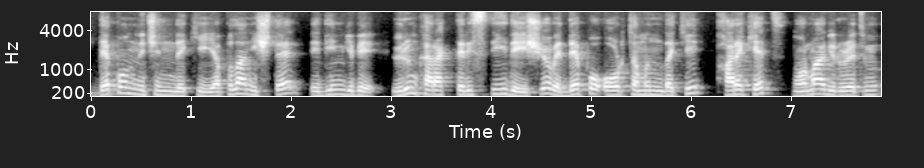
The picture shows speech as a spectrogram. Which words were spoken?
deponun içindeki yapılan işte dediğim gibi ürün karakteristiği değişiyor ve depo ortamındaki hareket normal bir üretim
